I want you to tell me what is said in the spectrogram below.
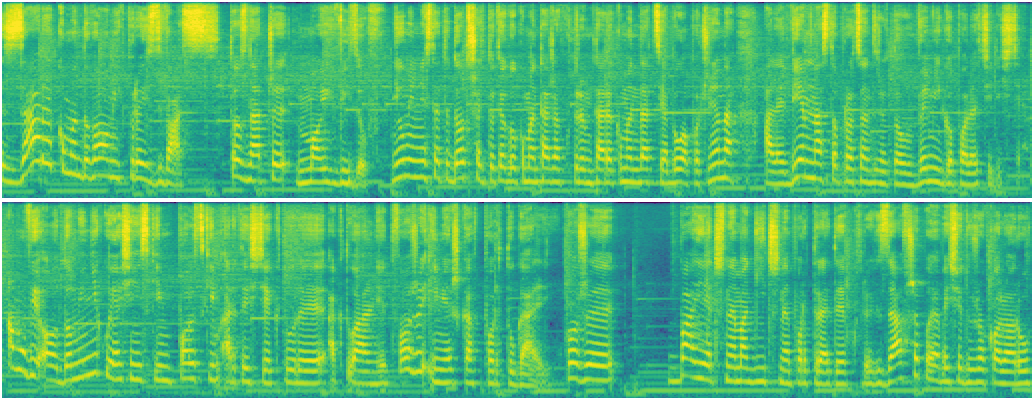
zarekomendowało mi któreś z Was, to znaczy moich widzów. Nie umiem niestety dotrzeć do tego komentarza, w którym ta rekomendacja była poczyniona, ale wiem na 100%, że to Wy mi go poleciliście. A mówię o Dominiku Jasińskim, polskim artyście, który aktualnie tworzy i mieszka w Portugalii. Tworzy bajeczne, magiczne portrety, w których zawsze pojawia się dużo koloru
